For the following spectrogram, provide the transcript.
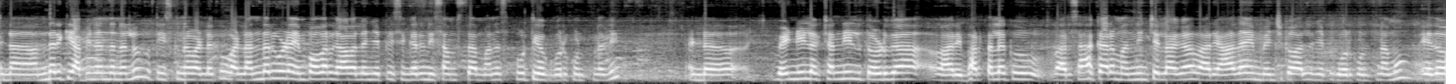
అండ్ అందరికీ అభినందనలు తీసుకున్న వాళ్ళకు. వాళ్ళందరూ కూడా ఎంపవర్ కావాలని చెప్పి సింగరేణి సంస్థ మనస్ఫూర్తిగా కోరుకుంటున్నది. అండ్ వేడి నీళ్ళకు చన్నీళ్ళు తోడుగా వారి భర్తలకు వారి సహకారం అందించేలాగా వారి ఆదాయం పెంచుకోవాలని చెప్పి కోరుకుంటున్నాము. ఏదో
